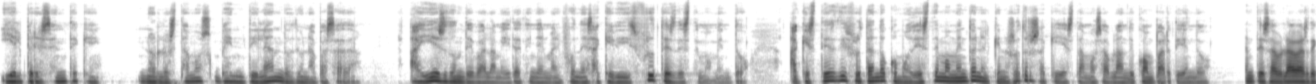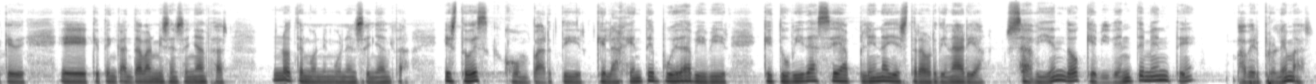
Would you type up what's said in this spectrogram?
¿Y el presente qué? Nos lo estamos ventilando de una pasada. Ahí es donde va la meditación y el mindfulness, a que disfrutes de este momento, a que estés disfrutando como de este momento en el que nosotros aquí estamos hablando y compartiendo. Antes hablabas de que, eh, que te encantaban mis enseñanzas. No tengo ninguna enseñanza. Esto es compartir, que la gente pueda vivir, que tu vida sea plena y extraordinaria, sabiendo que evidentemente va a haber problemas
